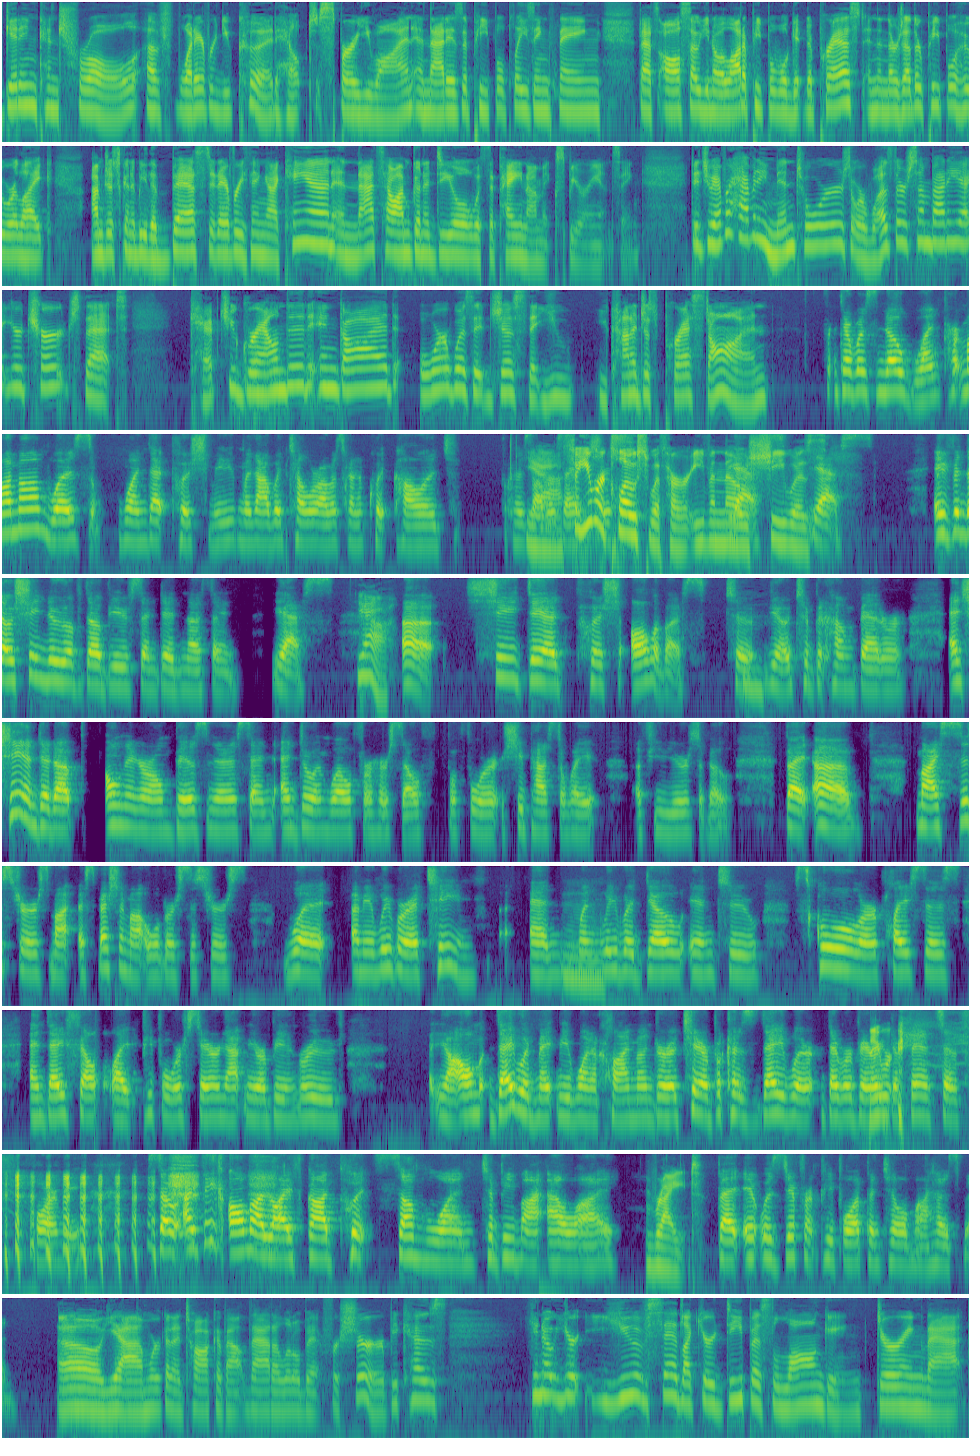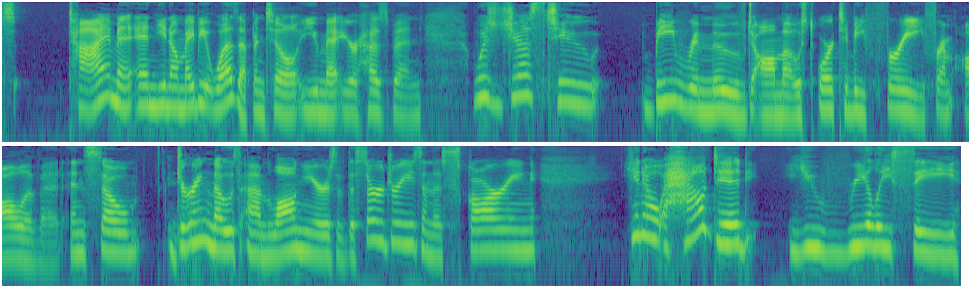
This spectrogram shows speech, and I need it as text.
getting control of whatever you could helped spur you on and that is a people pleasing thing. That's also you know a lot of people will get depressed and then there's other people who are like i'm just going to be the best at everything i can and that's how i'm going to deal with the pain i'm experiencing. Did you ever have any mentors or was there somebody at your church that kept you grounded in god or was it just that you you kind of just pressed on there was no one per- my mom was one that pushed me when i would tell her i was going to quit college because I was. yeah so you were close with her even though yes, she was yes. Even though she knew of the abuse and did nothing yes. Yeah. Uh, she did push all of us to mm. you know to become better. And she ended up owning her own business and and doing well for herself before she passed away a few years ago. But uh my sisters, my especially my older sisters, would I mean we were a team, and mm. when we would go into school or places, and they felt like people were staring at me or being rude, you know, they would make me want to climb under a chair because they were they were very they were... defensive for me. So I think all my life God put someone to be my ally. Right. But it was different people up until my husband. Oh, yeah, and we're going to talk about that a little bit for sure because you know, you're you've said like your deepest longing during that time and, and you know, maybe it was up until you met your husband was just to be removed almost or to be free from all of it. And so during those um, long years of the surgeries and the scarring, you know, how did you really see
